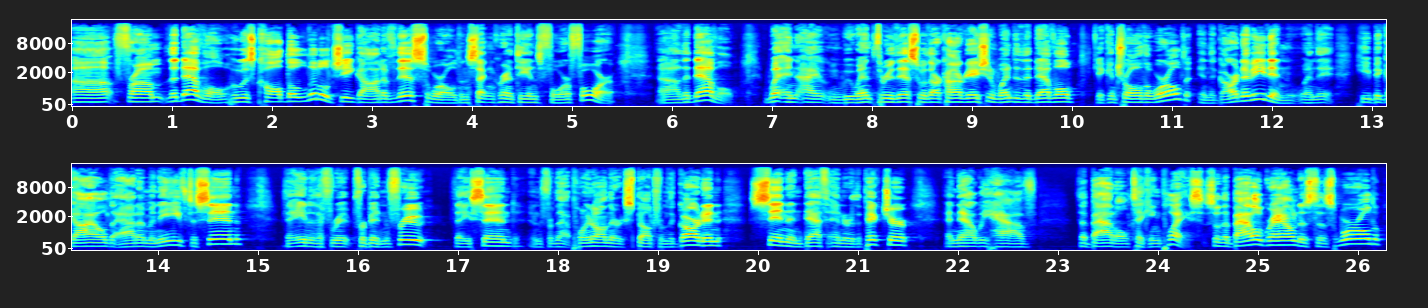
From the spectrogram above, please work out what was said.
uh, from the devil, who is called the little g god of this world in 2 Corinthians 4 4. Uh, the devil. When I we went through this with our congregation. When did the devil get control of the world? In the Garden of Eden, when the, he beguiled Adam and Eve to sin. They ate of the forbidden fruit. They sinned, and from that point on, they're expelled from the garden. Sin and death enter the picture, and now we have the battle taking place. So the battleground is this world.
